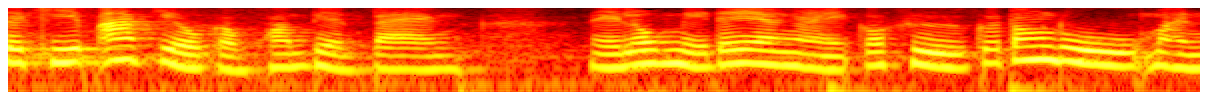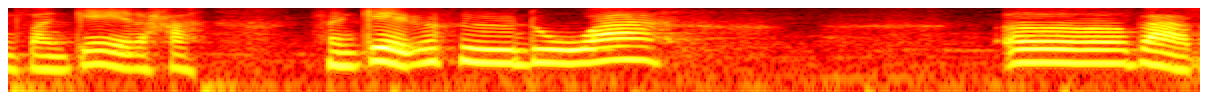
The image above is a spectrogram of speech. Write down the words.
จะคีปอัพเกี่ยวกับความเปลี่ยนแปลงในโลกนี้ได้ยังไงก็คือก็ต้องดูมันสังเกตนะคะ สังเกตก็คือดูว่า เออแบบ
